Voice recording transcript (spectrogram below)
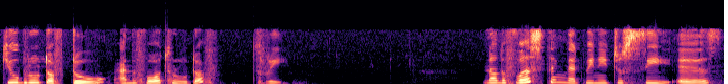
cube root of 2 and the fourth root of 3. Now the first thing that we need to see is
